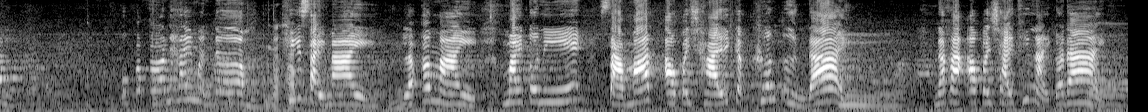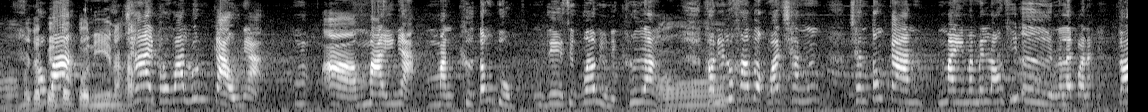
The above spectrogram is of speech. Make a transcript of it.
รณ์อุปกรณ์ให้เหมือนเดิม นะครับที่ใส่ไม้แล้วก็ไม้ไม้ตัวนี้สามารถเอาไปใช้กับเครื่องอื่นได้อืมนะคะ เอาไปใช้ที่ไหนก็ได้ อ๋อไม่จำเป็นต้องตัวนี้นะครับ ใช่เพราะว่ารุ่นเก่าเนี่ยอืมอ่าไม้เนี่ยมันคือต้องอยู่รีซิเวอร์อยู่ในเครื่อง อ๋อ คราวนี้ลูกค้าบอกว่าฉันฉันต้องการไม้มันไปร้องที่อื่นอะไรประมาณนั้นก็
